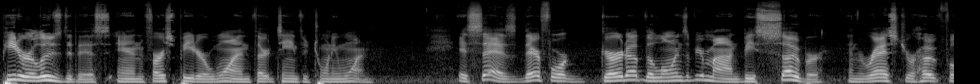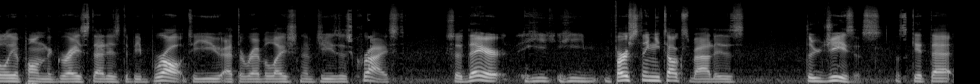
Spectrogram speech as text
Peter alludes to this in 1 Peter 1 13 through 21. It says, Therefore, gird up the loins of your mind, be sober, and rest your hope fully upon the grace that is to be brought to you at the revelation of Jesus Christ. So there, he he first thing he talks about is through Jesus. Let's get that,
